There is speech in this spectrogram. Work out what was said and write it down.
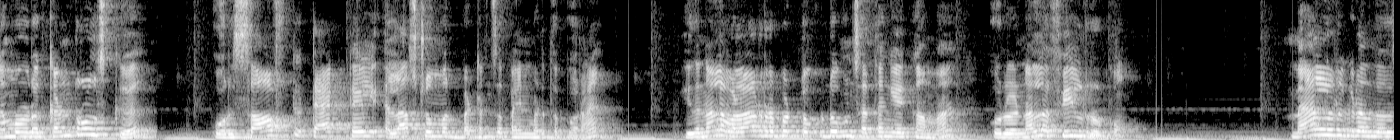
நம்மளோட கண்ட்ரோல்ஸ்க்கு ஒரு சாஃப்ட் டேக்டைல் எலாஸ்டோமர் பட்டன்ஸை பயன்படுத்த போகிறேன் இதனால் விளாட்றப்ப டொக்கு டொக்குன்னு சத்தம் கேட்காம ஒரு நல்ல ஃபீல் இருக்கும். மேலே இருக்கிற அந்த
